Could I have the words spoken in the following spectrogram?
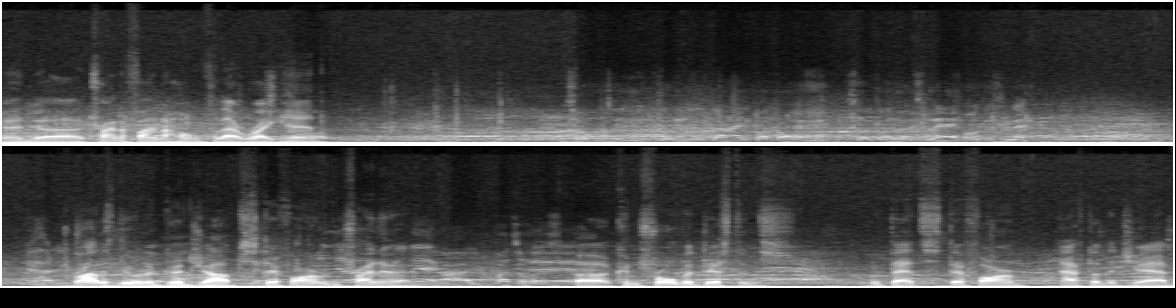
and uh, trying to find a home for that right hand. Harada's doing a good job stiff arm, trying to uh, control the distance with that stiff arm after the jab.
